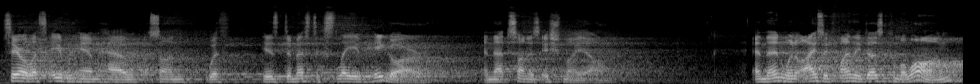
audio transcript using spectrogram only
Sarah lets Abraham have a son with his domestic slave Hagar, and that son is Ishmael. And then when Isaac finally does come along,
